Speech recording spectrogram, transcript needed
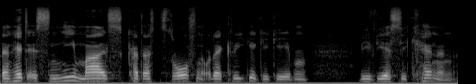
dann hätte es niemals Katastrophen oder Kriege gegeben, wie wir sie kennen.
